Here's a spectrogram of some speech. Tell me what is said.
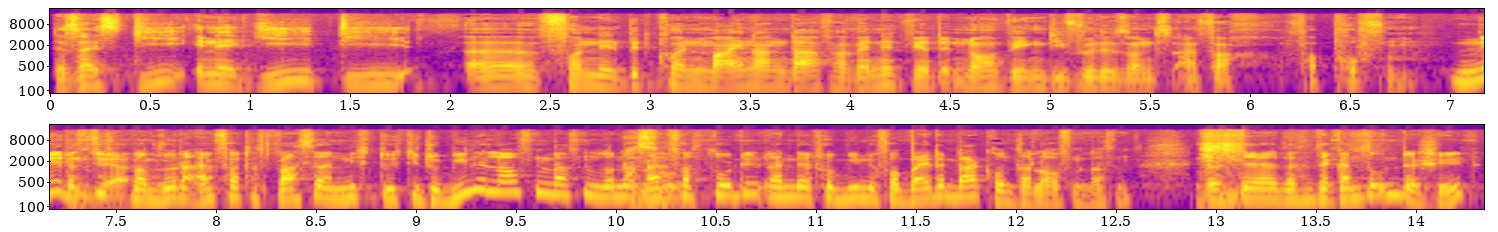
Das heißt, die Energie, die äh, von den Bitcoin-Minern da verwendet wird in Norwegen, die würde sonst einfach verpuffen. Nee, das nicht. Man würde einfach das Wasser nicht durch die Turbine laufen lassen, sondern so. einfach so an der Turbine vorbei den Berg runterlaufen lassen. Das ist, der, das ist der ganze Unterschied.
